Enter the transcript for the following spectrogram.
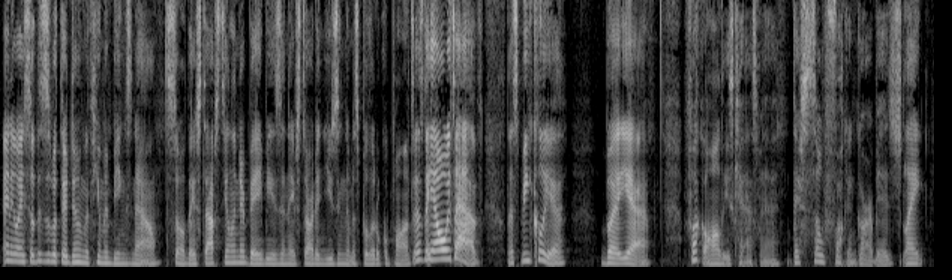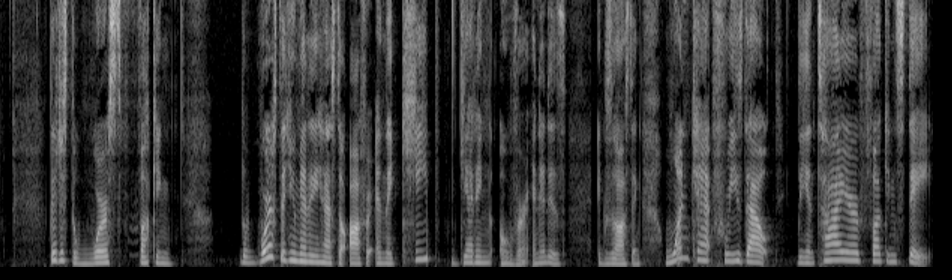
Anyway, so this is what they're doing with human beings now. So they've stopped stealing their babies and they've started using them as political pawns, as they always have. Let's be clear. But yeah, fuck all these cats, man. They're so fucking garbage. Like, they're just the worst fucking, the worst that humanity has to offer, and they keep getting over, and it is exhausting. One cat freezed out the entire fucking state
